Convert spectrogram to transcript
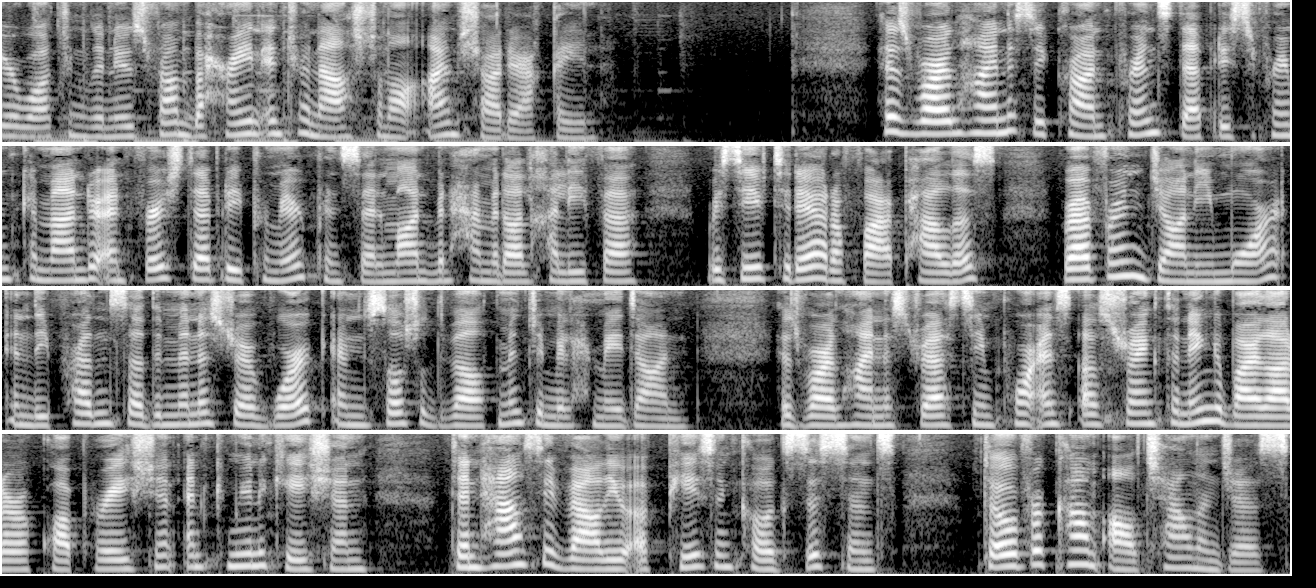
You're watching the news from Bahrain International. I'm Shadi Aqil. His Royal Highness the Crown Prince, Deputy Supreme Commander, and First Deputy Premier Prince Salman bin Hamad Al Khalifa received today at Riffa Palace Reverend Johnny Moore in the presence of the Minister of Work and Social Development, Jamil Hameidan. His Royal Highness stressed the importance of strengthening bilateral cooperation and communication to enhance the value of peace and coexistence to overcome all challenges.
